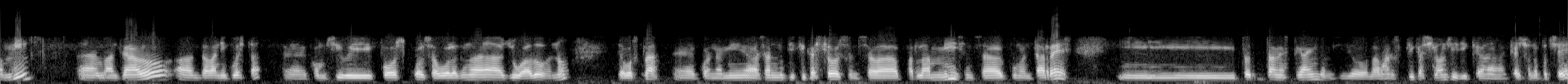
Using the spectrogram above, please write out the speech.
amb mi, eh, l'entrenador, eh, de Dani Cuesta, eh, com si fos qualsevol altre jugador, no? Llavors, clar, eh, quan a mi s'han notificat això sense parlar amb mi, sense comentar res, i tot tan estrany, doncs jo demano explicacions i dic que, que això no pot ser.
